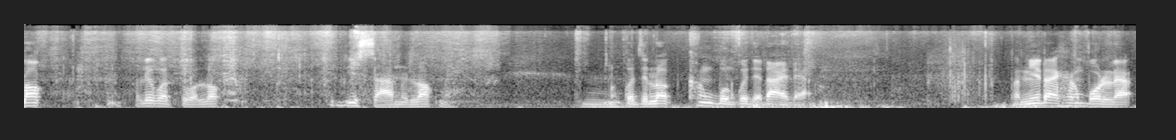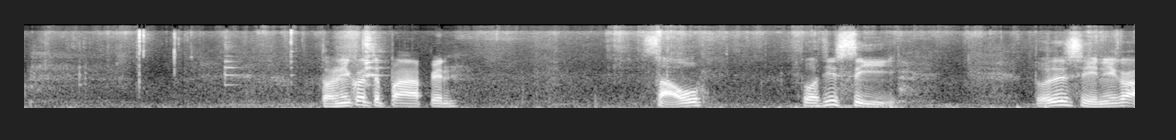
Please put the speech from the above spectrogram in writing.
ล็อกเขาเรียกว่าตัวล็อกที่สามในล็อกไงมันก็จะล็อกข้างบนก็จะได้แล้ว ตอนนี้ได้ข้างบนแล้ว ตอนนี้ก็จะปาเป็นเสาตัวที่สี่ตัวที่สี่นี้ก็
